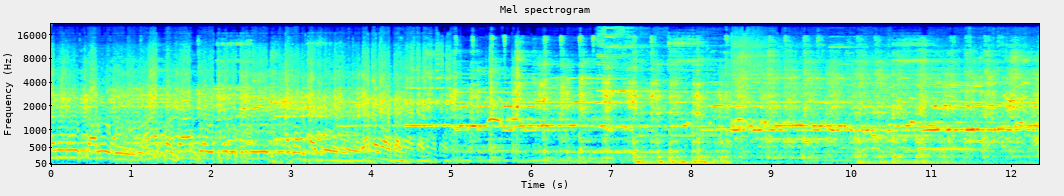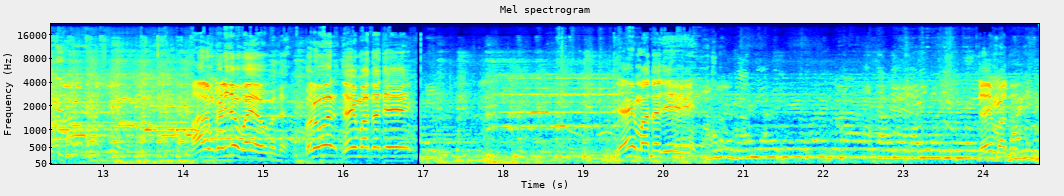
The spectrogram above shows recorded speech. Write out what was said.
ઉઠવાનું ચાલુ છે. મહાપ્રસાદ છે આગળ થાય ધન્યવાદ આરામ કરી જાઓ ભાઈ હવે બધા. બરોબર? જય માતાજી. જય માતાજી. જય માતાજી.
